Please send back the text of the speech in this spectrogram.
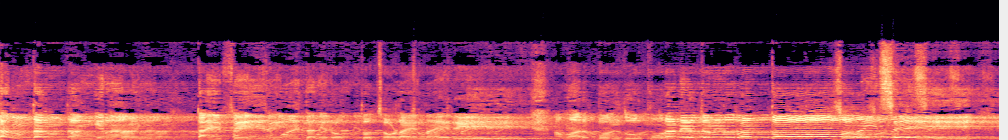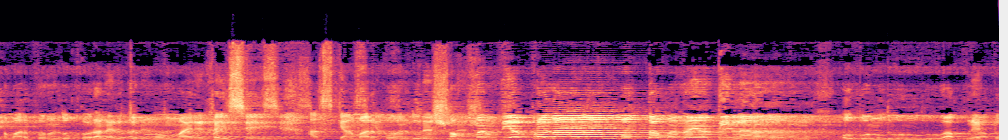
দান দান ভাঙ্গে নাই। তাইফের ময়দানে রক্ত ঝড়ায় নাই রে। আমার বন্ধু কোরআনের জন্য রক্ত ঝরাইছে। আমার বন্ধু কোরআনের জন্য মায়ের খাইছে। আজকে আমার বন্ধুরে সম্মান দিয়া প্রধান বক্তা বানায়া দিলাম। ও বন্ধু, আপনি একটু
